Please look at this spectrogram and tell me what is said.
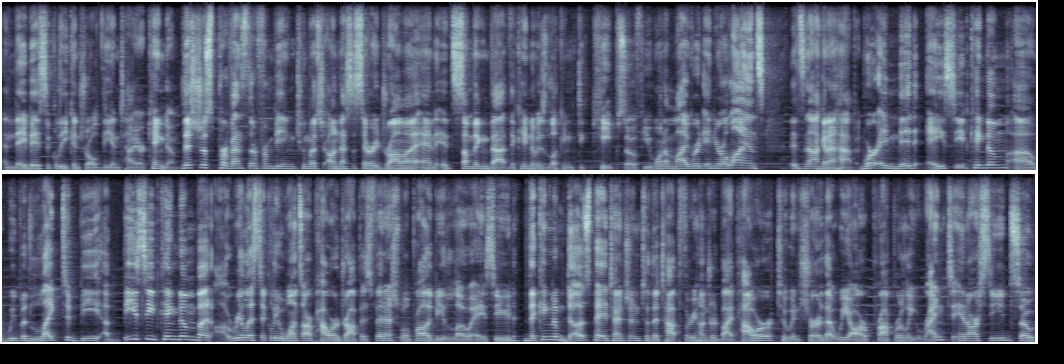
and they basically controlled the entire kingdom. This just prevents there from being too much unnecessary drama and it's something that the kingdom is looking to keep. So if you want to migrate in your alliance it's not gonna happen. We're a mid a seed kingdom. Uh we would like to be a b seed kingdom but realistically once our power drop is finished we'll probably be low a seed. The kingdom does pay attention to the top 300 by power to ensure that we are properly ranked in our seed. So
